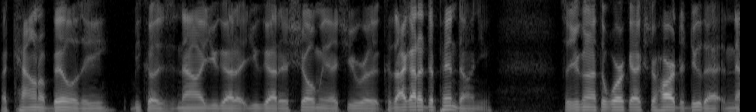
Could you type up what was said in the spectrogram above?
accountability because now you got to you got to show me that you really because I got to depend on you. So you're gonna have to work extra hard to do that, and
